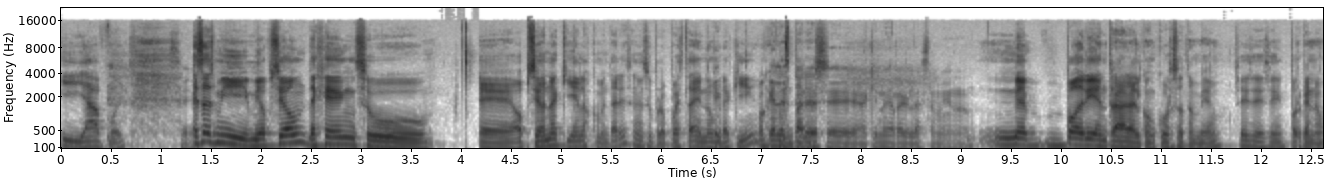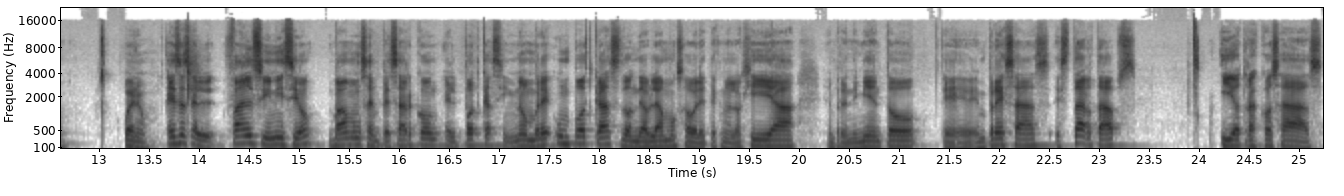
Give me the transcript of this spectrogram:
y ya, pues. Sí. Esa es mi, mi opción. Dejen su eh, opción aquí en los comentarios, en su propuesta de nombre aquí. ¿O qué les parece? Aquí no hay reglas también, ¿no? Me podría entrar al concurso también. Sí, sí, sí. ¿Por qué no? Bueno, ese es el falso inicio. Vamos a empezar con el podcast sin nombre. Un podcast donde hablamos sobre tecnología, emprendimiento, eh, empresas, startups y otras cosas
